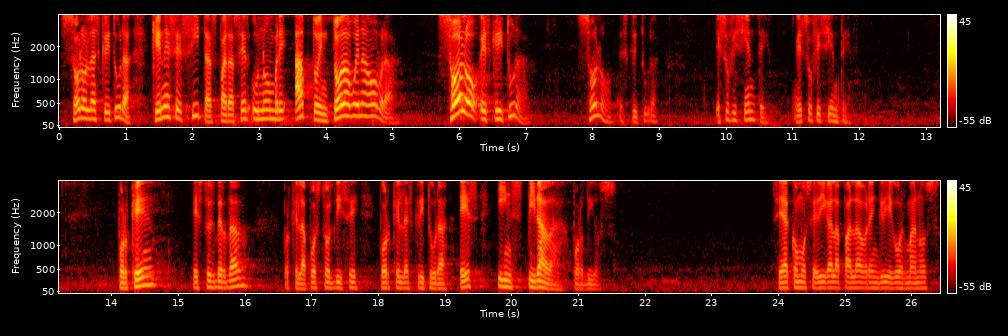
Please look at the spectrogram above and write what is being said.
Solo la escritura. ¿Qué necesitas para ser un hombre apto en toda buena obra? Solo escritura. Solo escritura. Es suficiente, es suficiente. ¿Por qué esto es verdad? Porque el apóstol dice, porque la escritura es inspirada por Dios. Sea como se diga la palabra en griego, hermanos,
